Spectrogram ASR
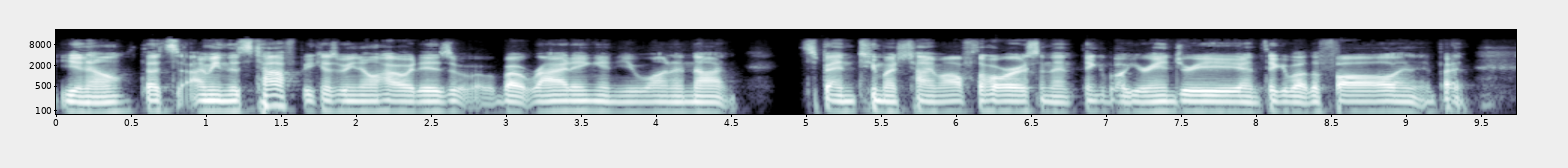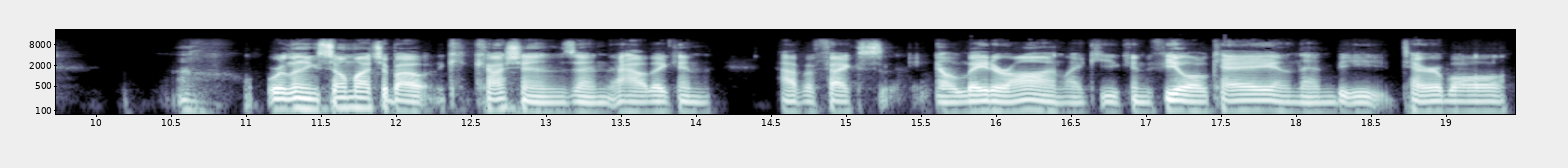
You know, that's I mean, it's tough because we know how it is about riding, and you want to not spend too much time off the horse and then think about your injury and think about the fall. And but uh, we're learning so much about concussions and how they can have effects you know later on. Like you can feel okay and then be terrible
